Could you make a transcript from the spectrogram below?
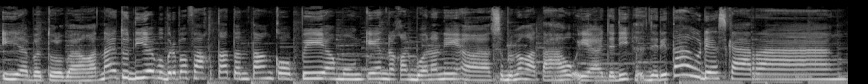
Iya betul banget. Nah itu dia beberapa fakta tentang kopi yang mungkin rekan buana nih eh, sebelumnya nggak tahu ya. Jadi jadi tahu deh sekarang.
